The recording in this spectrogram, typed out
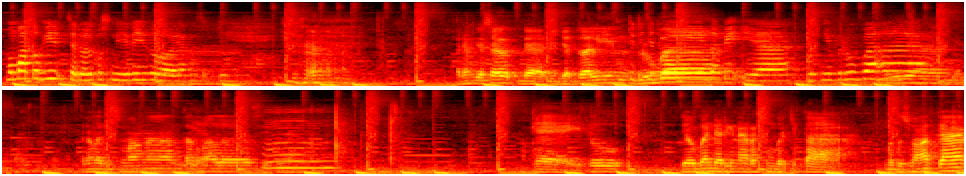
mematuhi jadwalku sendiri itu loh yang sedih kadang biasa udah dijadwalin Udah berubah dijadwalin, tapi ya moodnya berubah iya biasa kadang lagi semangat ntar Iya. males gitu kan. hmm, Oke, itu jawaban dari narasumber kita. Bagus banget kan?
